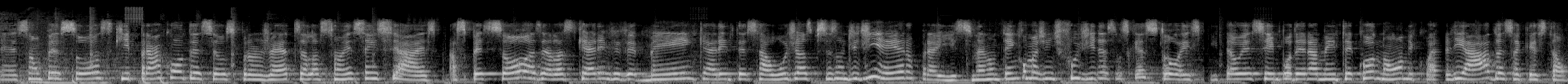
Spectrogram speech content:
É, são pessoas que, para acontecer os projetos, elas são essenciais. As pessoas, elas querem viver bem, querem ter saúde, elas precisam de dinheiro para isso, né? Não tem como a gente fugir dessas questões. Então, esse empoderamento econômico, aliado a essa questão,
